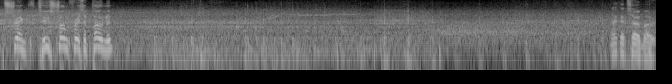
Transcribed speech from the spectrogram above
Great strength, too strong for his opponent. Nagatomo.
